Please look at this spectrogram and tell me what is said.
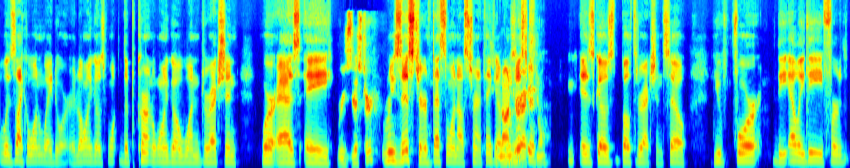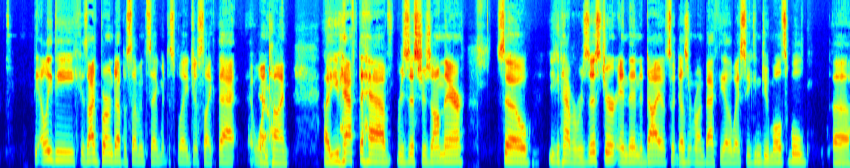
was like a one-way door. It only goes one. The current will only go one direction, whereas a resistor, resistor. That's the one I was trying to think of. Non-directional. is goes both directions. So you for the LED for the LED because I've burned up a seven segment display just like that at one Yeah. time. Uh, you have to have resistors on there, so you can have a resistor and then a diode so it doesn't run back the other way. So you can do multiple uh,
